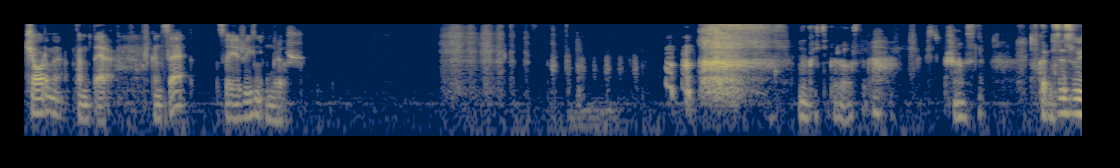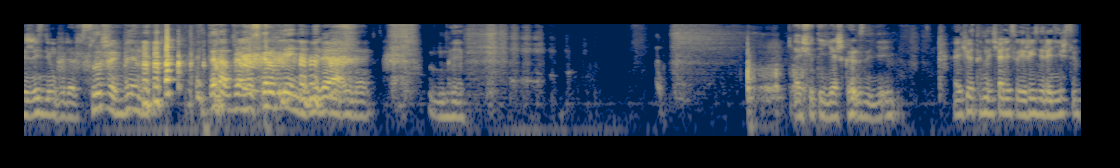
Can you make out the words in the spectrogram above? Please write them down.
черная пантера. В конце своей жизни умрешь. Ну, прости, пожалуйста. Пожалуйста. В конце своей жизни умрешь. Слушай, блин, это прям оскорбление нереальное. Блин. А еще ты ешь каждый день. А еще ты в начале своей жизни родишься.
